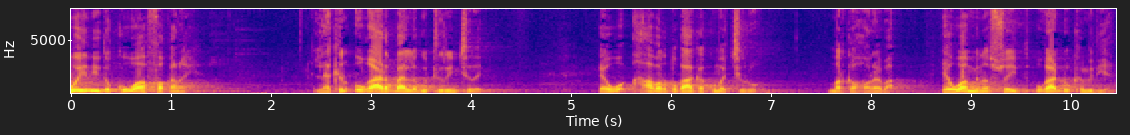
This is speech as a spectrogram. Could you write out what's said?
weyn idinku waafaqanay laakiin ugaadh baa lagu tirin jiray. Ee habar dugaagga kuma jiro marka horeba. Ee waa min ashayd ugaadhuu ka mid yahay.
